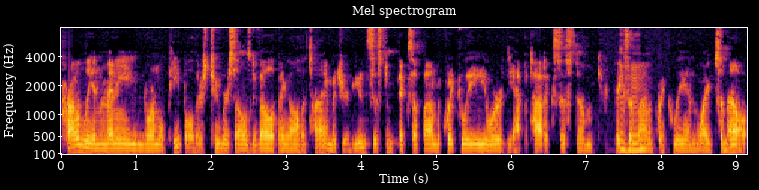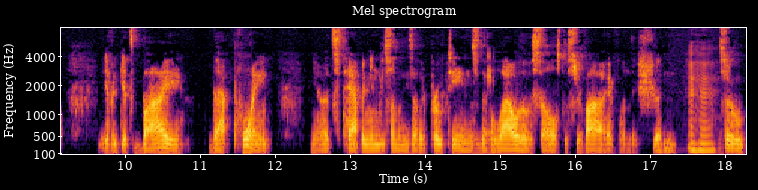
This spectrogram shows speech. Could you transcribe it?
Probably in many normal people, there's tumor cells developing all the time, but your immune system picks up on them quickly, or the apoptotic system picks mm-hmm. up on them quickly and wipes them out. If it gets by that point, you know, it's tapping into some of these other proteins that allow those cells to survive when they shouldn't. Mm-hmm. So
